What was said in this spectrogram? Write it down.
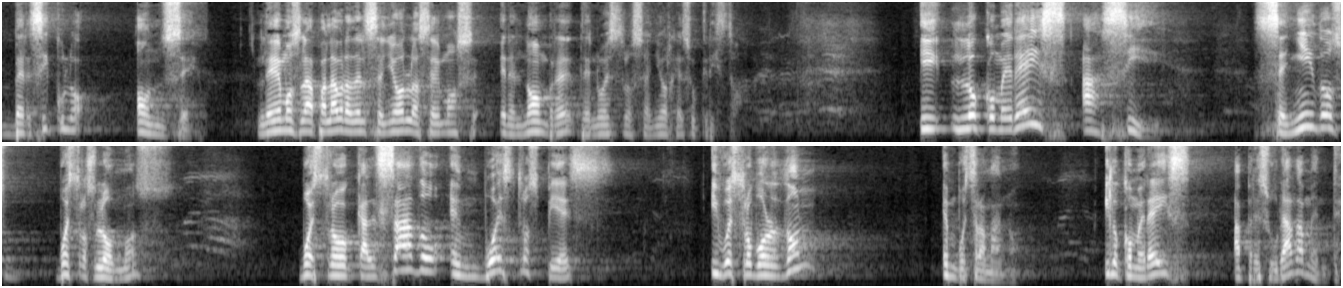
versículo 11. Leemos la palabra del Señor, lo hacemos en el nombre de nuestro Señor Jesucristo. Y lo comeréis así, ceñidos vuestros lomos, vuestro calzado en vuestros pies y vuestro bordón en vuestra mano. Y lo comeréis apresuradamente.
